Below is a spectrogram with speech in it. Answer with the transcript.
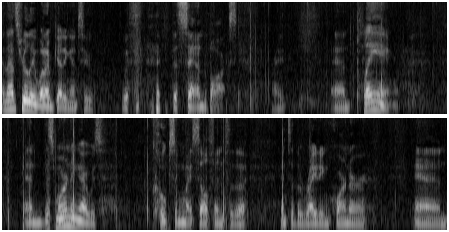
And that's really what I'm getting into with the sandbox, right? And playing. And this morning I was coaxing myself into the into the writing corner and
